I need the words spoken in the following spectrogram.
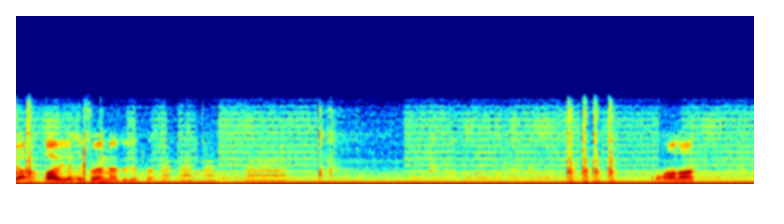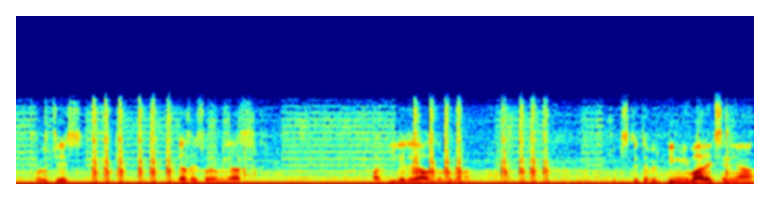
Ya var ya HSO'ya nerede zaten? Öleceğiz. Yaz HSO'ya yaz? Bak hile de yazdırdı bana. Şu bisiklete bir bin mübarek seni ya.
